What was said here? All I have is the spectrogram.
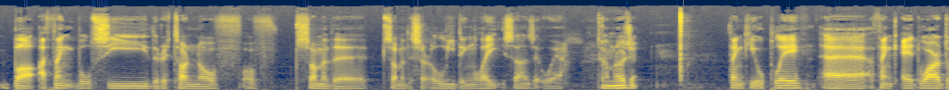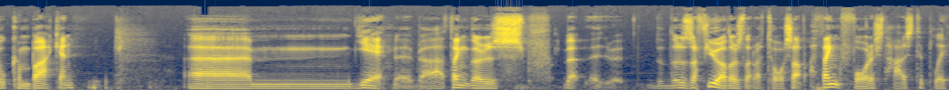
but I think we'll see the return of, of some of the some of the sort of leading lights, as it were. Tom Rogic. I think he'll play. Uh, I think Edouard will come back in. Um, yeah, I think there's there's a few others that are toss up. I think Forrest has to play.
